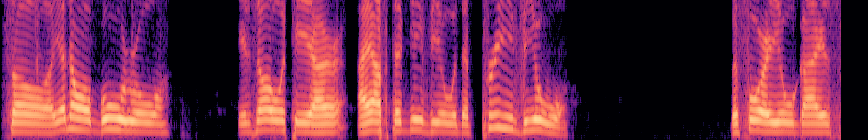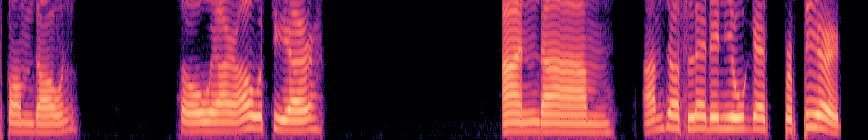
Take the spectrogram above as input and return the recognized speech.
So you know, Guru is out here. I have to give you the preview before you guys come down. So we are out here and um, I'm just letting you get prepared.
